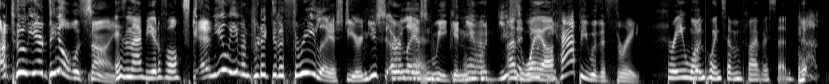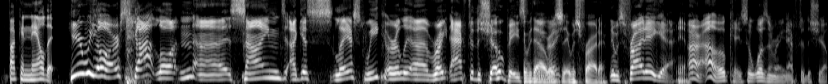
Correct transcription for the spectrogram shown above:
A two-year deal was signed, Isn't that beautiful? and you even predicted a three last year, and you s- or I last did. week, and you would you I said you would off. be happy with a three. Three one point seven five. I said, fucking nailed it. Here we are. Scott Laughton uh, signed, I guess, last week, early, uh, right after the show, basically. that right? was it was Friday. It was Friday, yeah. All right. Oh, okay. So it wasn't right after the show.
